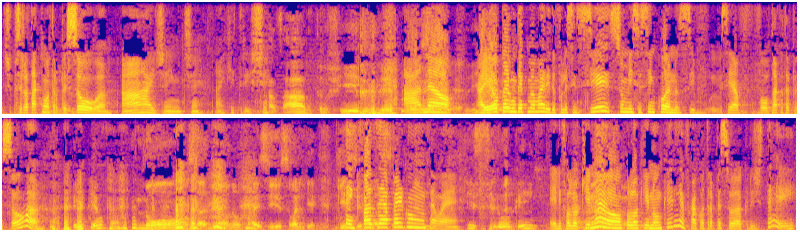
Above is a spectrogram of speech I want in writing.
Tipo, você já tá com outra pessoa? Ai, gente. Ai, que triste. Casado, tendo filho. aí- Ah, não. Aí eu perguntei pro meu marido, eu falei assim, se sumisse cinco anos, e você ia voltar com outra pessoa? Perdeu. Nossa, não, não faz isso. Olha. Que Tem que fazer a situação. pergunta, ué. Que sinuca, hein? Ele falou que não, falou que não queria ficar com outra pessoa, eu acreditei.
